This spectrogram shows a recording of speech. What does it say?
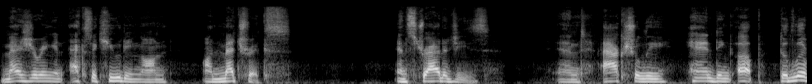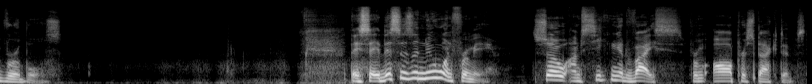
measuring and executing on, on metrics and strategies and actually handing up deliverables. They say, This is a new one for me. So I'm seeking advice from all perspectives.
